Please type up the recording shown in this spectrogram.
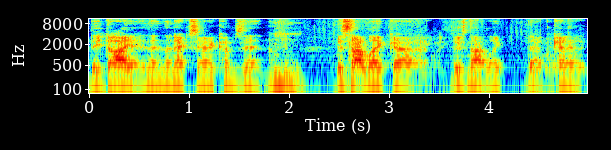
they die, and then the next guy comes in. Mm-hmm. It's not like uh, there's not like that kind of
